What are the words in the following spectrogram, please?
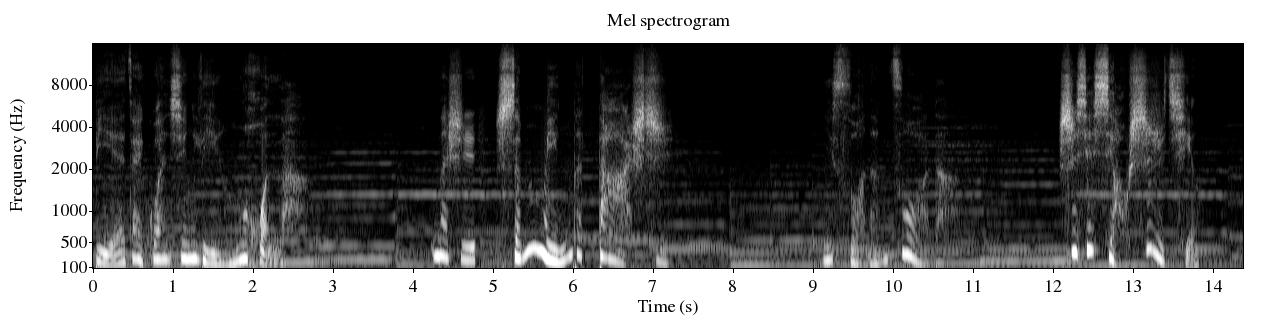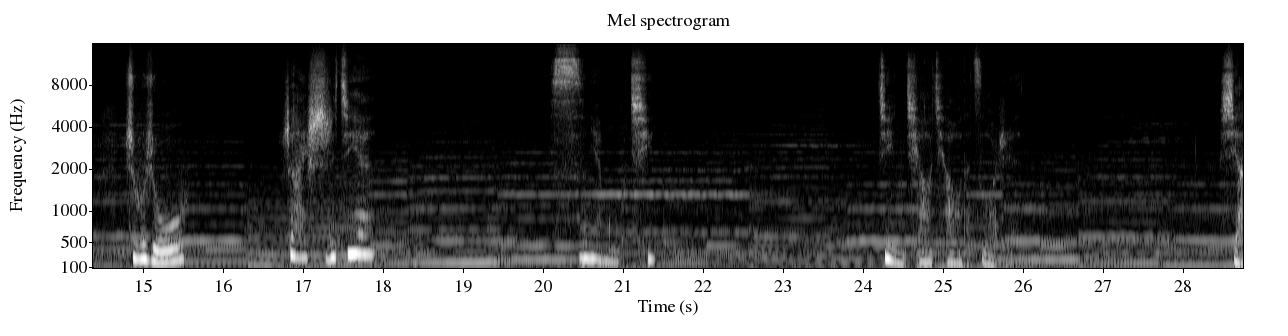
别再关心灵魂了，那是神明的大事。你所能做的是些小事情。诸如热爱时间、思念母亲、静悄悄的做人，像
